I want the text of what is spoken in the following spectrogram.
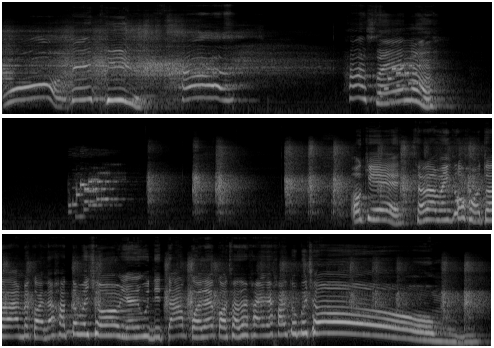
โอ้ด้ที่ห้าห้าแสนอะ โอ เคสำหรับวันนี้ก็ขอตัวลาไปก่อนนะคะท่านผู้ชมอย่าลืมกดติดตามกดไลค์กดซับสไครต์นะคะท่านผู้ชม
